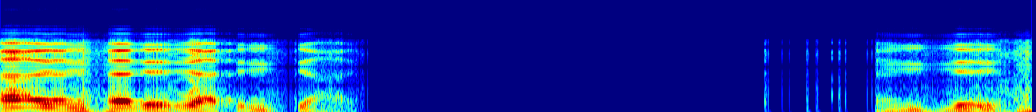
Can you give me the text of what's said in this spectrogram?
آية هذا انفرد ذات الاجتهاد $600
